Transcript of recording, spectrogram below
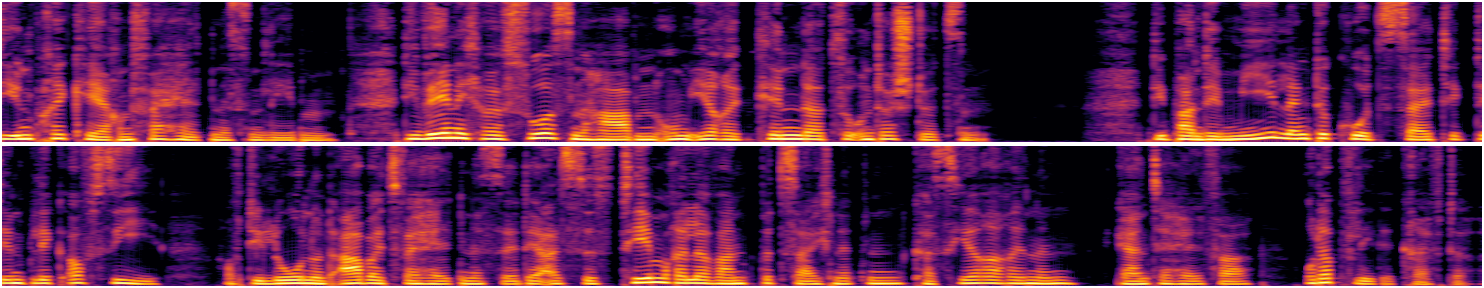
die in prekären Verhältnissen leben, die wenig Ressourcen haben, um ihre Kinder zu unterstützen. Die Pandemie lenkte kurzzeitig den Blick auf sie, auf die Lohn- und Arbeitsverhältnisse der als systemrelevant bezeichneten Kassiererinnen, Erntehelfer oder Pflegekräfte.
